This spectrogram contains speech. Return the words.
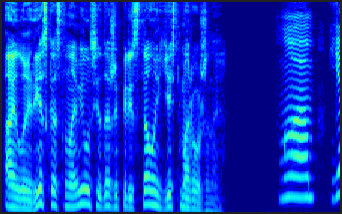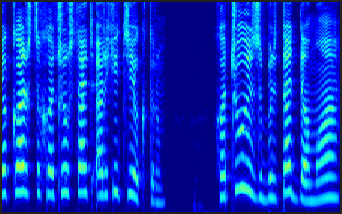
Айла резко остановилась и даже перестала есть мороженое. «Мам, я, кажется, хочу стать архитектором. Хочу изобретать дома».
